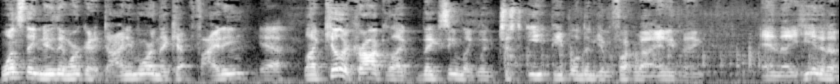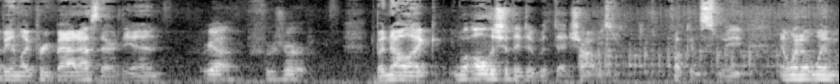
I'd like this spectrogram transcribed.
once they knew they weren't going to die anymore and they kept fighting, yeah. Like Killer Croc, like they seemed like like just eat people and didn't give a fuck about anything, and they, he ended up being like pretty badass there at the end. Yeah, for sure. But no, like well, all the shit they did with Deadshot was fucking sweet. And when it, when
